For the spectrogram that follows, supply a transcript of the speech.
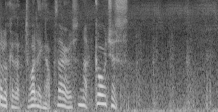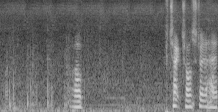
Oh, look at that dwelling up there. Isn't that gorgeous? Oh. John, straight ahead.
